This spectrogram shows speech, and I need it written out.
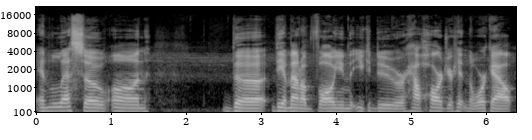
and less so on the the amount of volume that you can do or how hard you're hitting the workout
